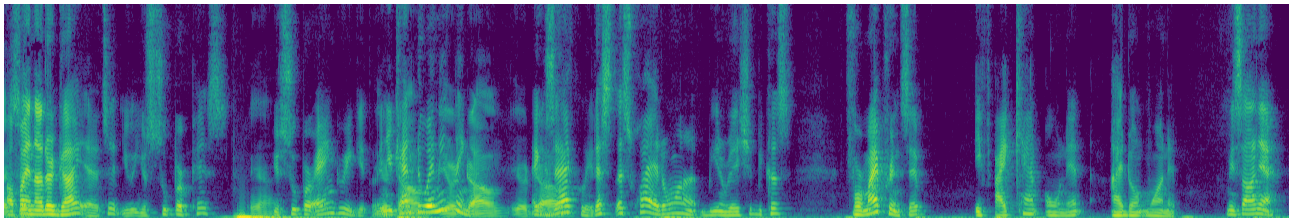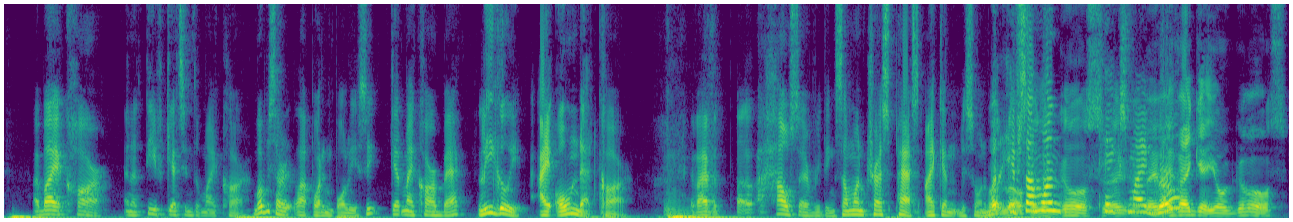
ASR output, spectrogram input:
I'll find it. another guy. That's it. You you're super pissed. Yeah. You're super angry gitu. and You're you can't down, do anything. You're down. You're down. Exactly. That's that's why I don't want to be in a relationship because for my principle, if I can't own it, I don't want it. Misalnya, I buy a car and a thief gets into my car. Gue bisa laporin polisi, get my car back legally. I own that car. Hmm. If I have a, a house, everything, someone trespass, I can disown. it. But But, if no, for the someone girls, takes if, my if, girl, if I get your girls,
